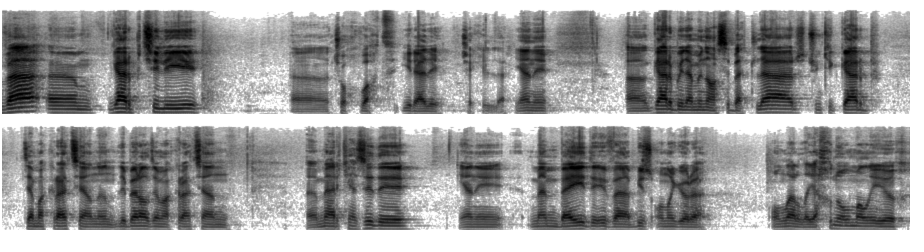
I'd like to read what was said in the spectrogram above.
və ə, qərbçiliyi ə, çox vaxt irəli çəkirlər. Yəni ə, qərb ilə münasibətlər, çünki qərb demokratiyanın, liberal demokratiyanın ə, mərkəzidir, yəni mənbəyidir və biz ona görə onlarla yaxın olmalıyıq.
